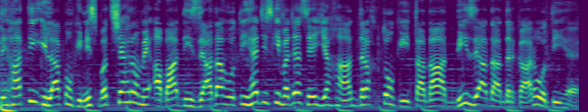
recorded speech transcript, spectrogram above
देहाती इलाकों की नस्बत शहरों में आबादी ज़्यादा होती है, जिसकी वजह से यहाँ दरख्तों की तादाद भी ज़्यादा दरकार होती है।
